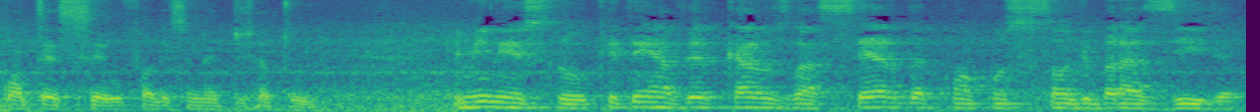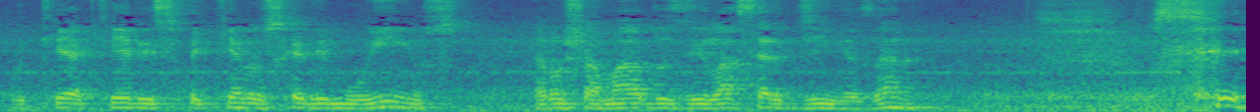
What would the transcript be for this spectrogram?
acontecer o falecimento de Getúlio. Ministro, o que tem a ver Carlos Lacerda com a construção de Brasília? Porque aqueles pequenos redemoinhos eram chamados de lacerdinhas, né? Sim.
